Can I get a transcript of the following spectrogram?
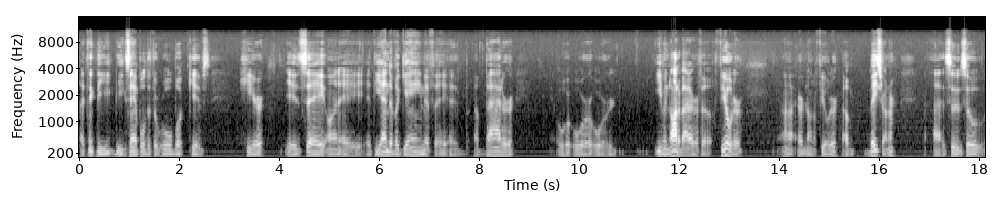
I think the, the example that the rule book gives here is say on a at the end of a game if a, a, a batter or, or, or even not a batter if a fielder uh, or not a fielder a base runner uh, so so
